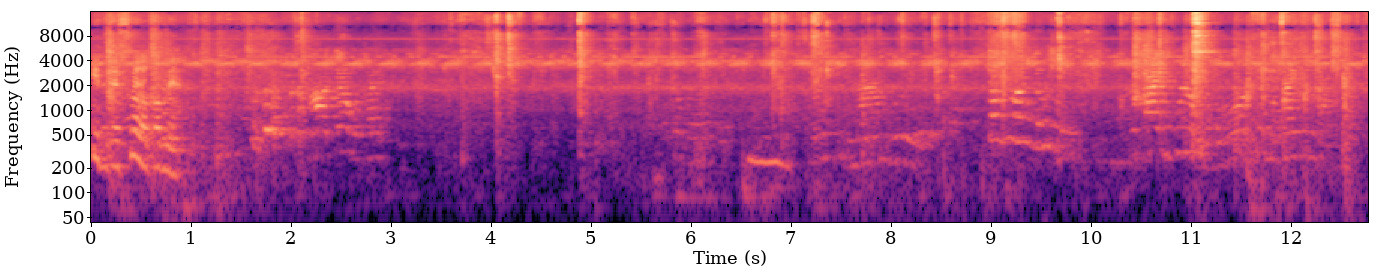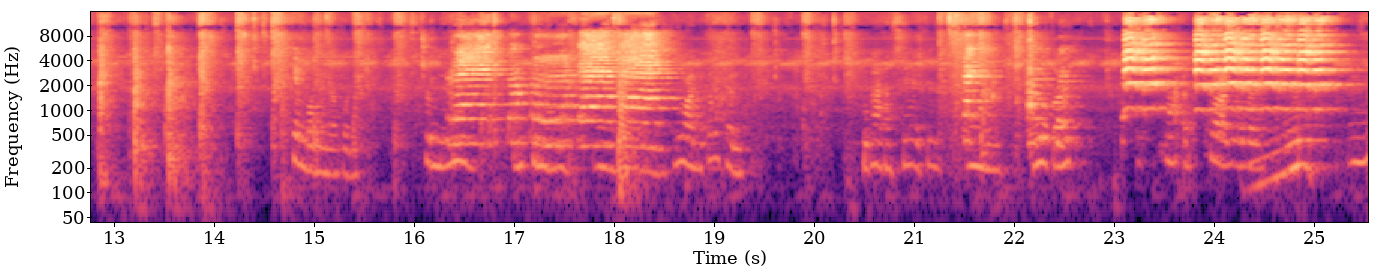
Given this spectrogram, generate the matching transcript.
กินแต่ช่วยแล้วก็แม่เค็มบ่มีนะคุณจนนี้มันคือเมื่อวานก็เค็ม ดูผ้าทางเส้นที่อืมลวกเลยซอยเลยอืม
